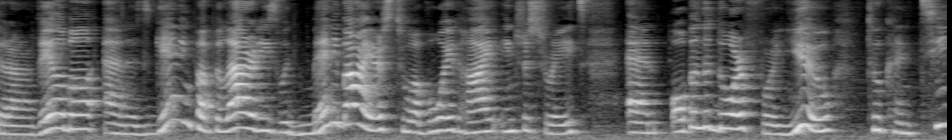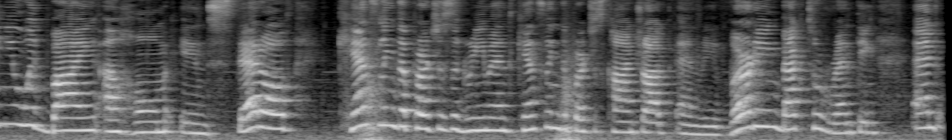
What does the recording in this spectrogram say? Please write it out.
that are available and is gaining popularities with many buyers to avoid high interest rates and open the door for you to continue with buying a home instead of canceling the purchase agreement, canceling the purchase contract, and reverting back to renting and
